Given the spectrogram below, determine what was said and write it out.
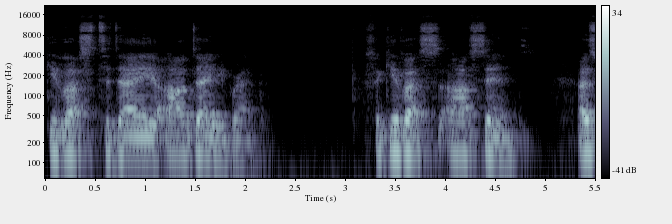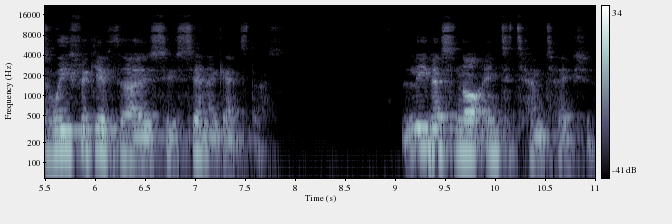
Give us today our daily bread Forgive us our sins, as we forgive those who sin against us. Lead us not into temptation,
